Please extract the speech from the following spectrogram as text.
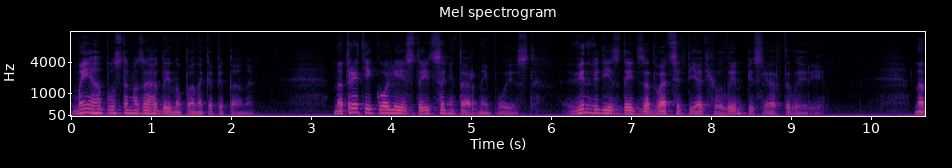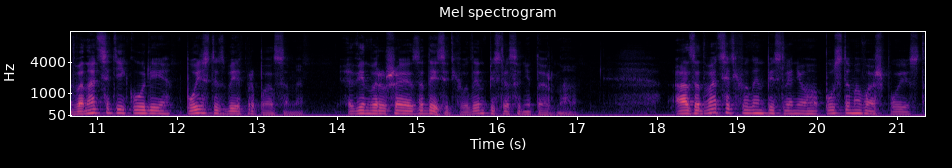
Ми його пустимо за годину, пане капітане. На третій колії стоїть санітарний поїзд. Він від'їздить за 25 хвилин після артилерії. На 12-й колії поїзд із боєприпасами. Він вирушає за 10 хвилин після санітарного. А за 20 хвилин після нього пустимо ваш поїзд.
